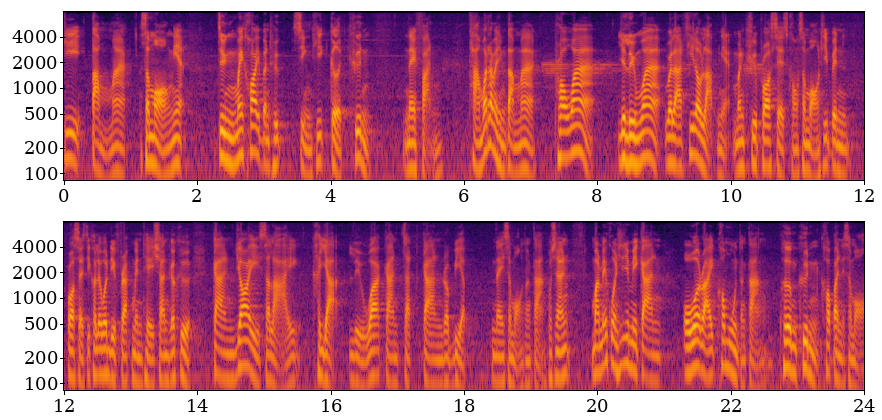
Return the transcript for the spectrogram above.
ที่ต่ำมาก สมองเนี่ยจึงไม่ค่อยบันทึกสิ่งที่เกิดขึ้นในฝัน ถามว่าทำไมถึงต่ำมาก เพราะว่าอย่าลืมว่าเวลาที่เราหลับเนี่ยมันคือ process ของสมองที่เป็น process ที่เขาเรียกว่า defragmentation ก็คือการย่อยสลายขยะหรือว่าการจัดการระเบียบในสมองต่างๆ เพราะฉะนั้นมันไม่ควรที่จะมีการ override ข้อมูลต่างๆ เพิ่มขึ้นเข้าไปในสมอง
